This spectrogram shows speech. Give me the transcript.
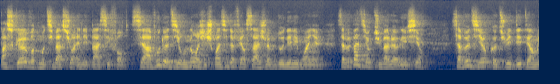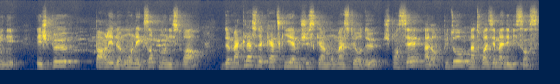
Parce que votre motivation, elle n'est pas assez forte. C'est à vous de dire non, j'ai choisi de faire ça, je vais me donner les moyens. Ça ne veut pas dire que tu vas le réussir. Ça veut dire que tu es déterminé. Et je peux parler de mon exemple, mon histoire. De ma classe de quatrième jusqu'à mon master 2, je pensais, alors plutôt ma troisième année de licence.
